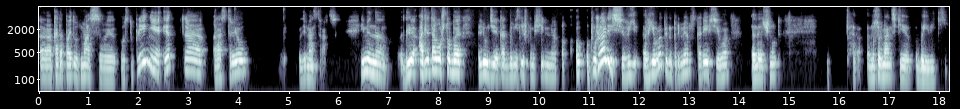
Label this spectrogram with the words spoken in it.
э, когда пойдут массовые выступления, это расстрел демонстрации. Именно для, а для того, чтобы люди как бы не слишком сильно опужались, в, в Европе, например, скорее всего, начнут мусульманские боевики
